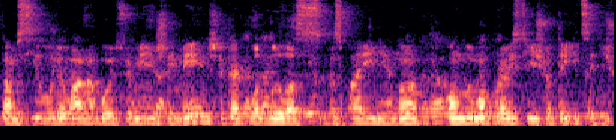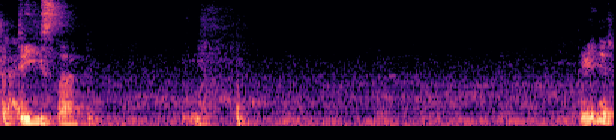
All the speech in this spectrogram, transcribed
там силу. Ливана будет все меньше и меньше, как вот было с Гаспарини. что Но он бы мог провести еще 30, еще 300. Ты видишь?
